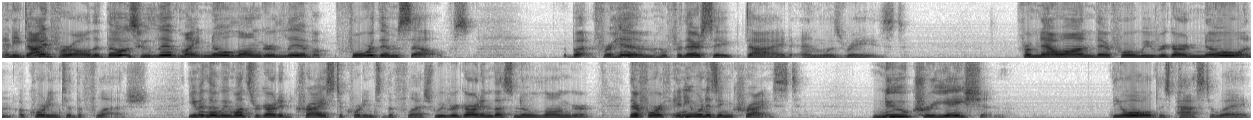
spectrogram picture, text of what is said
And he died for all, that those who live might no longer live for themselves, but for him who for their sake died and was raised. From now on, therefore, we regard no one according to the flesh. Even though we once regarded Christ according to the flesh, we regard him thus no longer. Therefore, if anyone is in Christ, new creation, the old has passed away.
